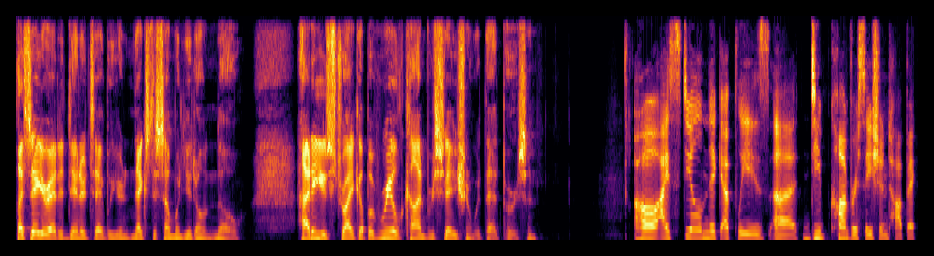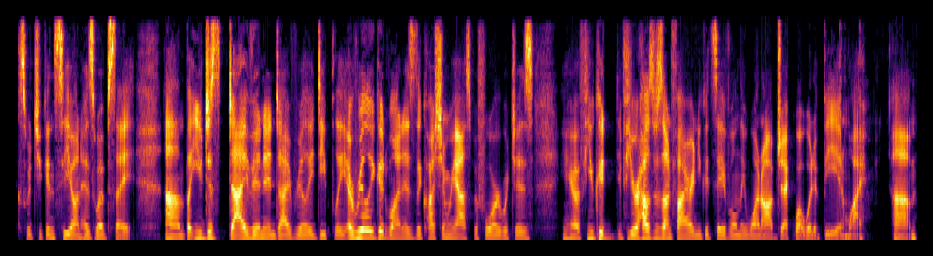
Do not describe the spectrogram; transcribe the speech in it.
Let's say you're at a dinner table, you're next to someone you don't know. How do you strike up a real conversation with that person? Oh, I steal Nick Epley's uh, deep conversation topics, which you can see on his website. Um, but you just dive in and dive really deeply. A really good one is the question we asked before, which is, you know, if you could, if your house was on fire and you could save only one object, what would it be and why? Um,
